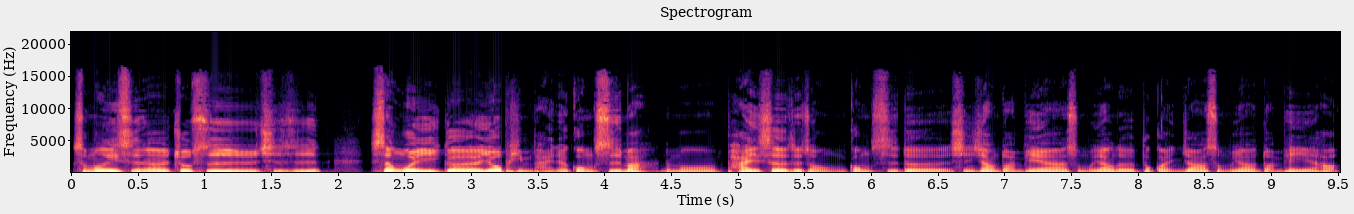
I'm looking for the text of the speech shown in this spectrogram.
什么意思呢？就是其实身为一个有品牌的公司嘛，那么拍摄这种公司的形象短片啊，什么样的，不管你叫什么样的短片也好。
